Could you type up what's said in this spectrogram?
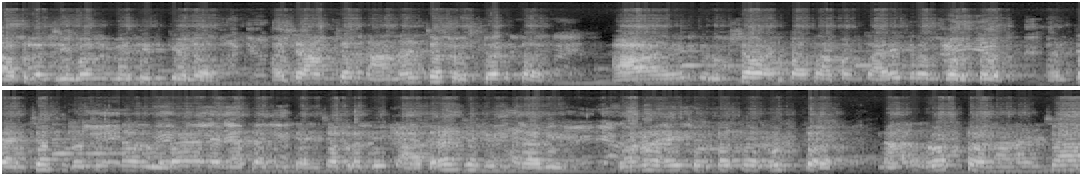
आपलं जीवन व्यतीत केलं. अशा आमच्या नानांच्या प्रत्यर्थ. हा एक वृक्ष वाटपाचा आपण कार्यक्रम करतो. आणि त्यांच्या स्मृतींना उजाळा देण्यासाठी त्यांच्या प्रती एक आदरांजली ठरावी. म्हणून हे छोटस नृत्य ना नानांच्या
